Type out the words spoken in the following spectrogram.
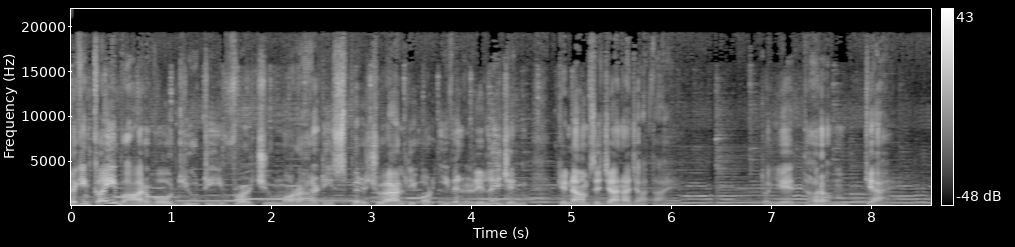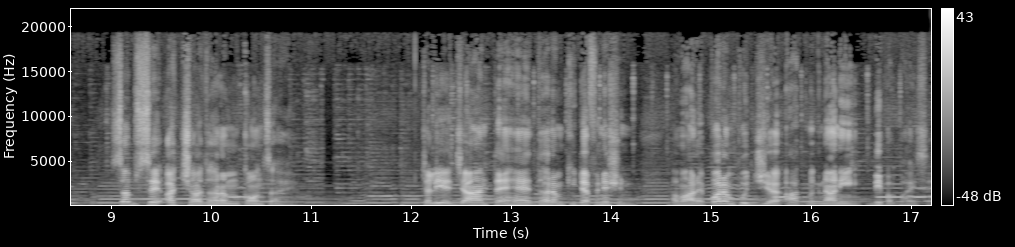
लेकिन कई बार वो ड्यूटी वर्च्यू मोरालिटी स्पिरिचुअलिटी और इवन रिलीजन के नाम से जाना जाता है। तो ये धर्म क्या है? सबसे अच्छा धर्म कौन सा है? चलिए जानते हैं धर्म की डेफिनेशन हमारे परम पूज्य आत्मज्ञानी दीपक भाई से।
